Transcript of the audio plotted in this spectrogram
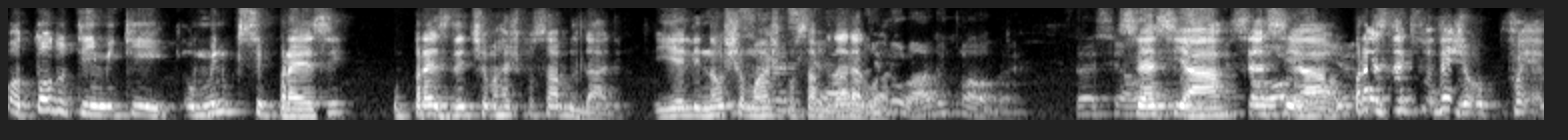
Pô, todo time que, o mínimo que se preze, o presidente chama responsabilidade. E ele não chamou a responsabilidade agora. Do lado, Cláudio. CSA, CSA. O presidente, veja, foi, é,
